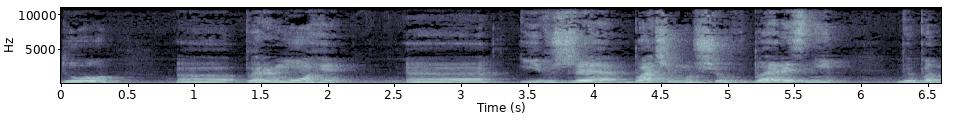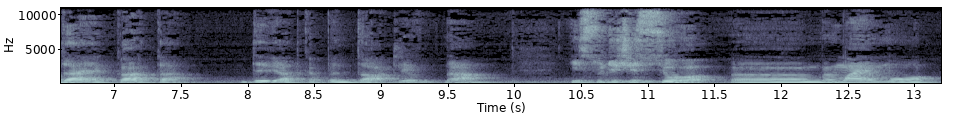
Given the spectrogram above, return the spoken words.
до е, перемоги. Е, і вже бачимо, що в березні випадає карта дев'ятка пентаклів. Да? І судячи з цього, е, ми маємо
